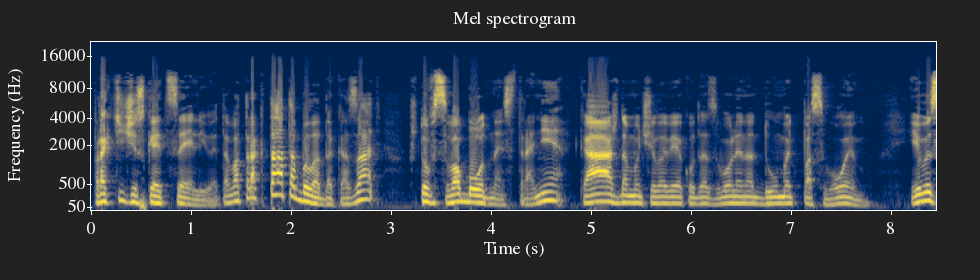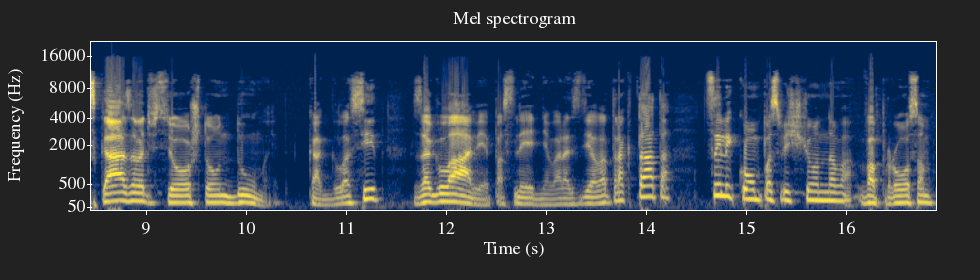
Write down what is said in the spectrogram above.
Практической целью этого трактата было доказать, что в свободной стране каждому человеку дозволено думать по-своему и высказывать все, что он думает. Как гласит заглавие последнего раздела трактата, целиком посвященного вопросам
